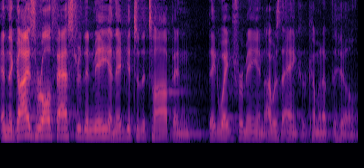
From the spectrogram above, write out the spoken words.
and the guys were all faster than me, and they'd get to the top and they'd wait for me, and I was the anchor coming up the hill.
